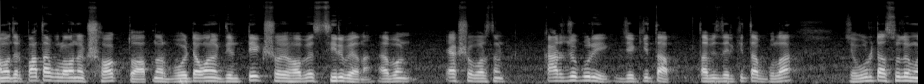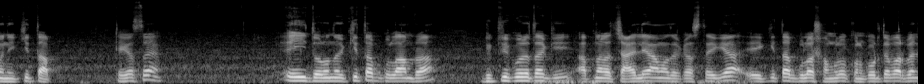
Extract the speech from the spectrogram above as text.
আমাদের পাতাগুলো অনেক শক্ত। আপনার বইটা অনেক দিন টেকসই হবে, ছিঁড়বে না এবং একশো পার্সেন্ট কার্যকরী যে কিতাব, তাবিজের কিতাবগুলা, যে উল্টা সুলেমানি কিতাব ঠিক আছে? এই ধরনের কিতাবগুলো আমরা বিক্রি করে থাকি। আপনারা চাইলে আমাদের কাছ থেকে এই কিতাবগুলো সংরক্ষণ করতে পারবেন।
